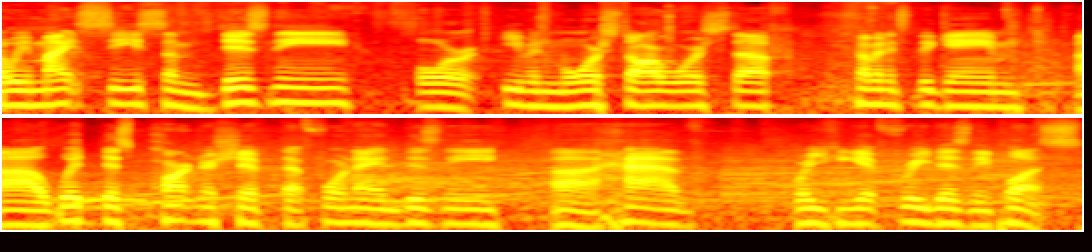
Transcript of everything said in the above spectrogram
that we might see some Disney or even more Star Wars stuff coming into the game uh, with this partnership that Fortnite and Disney uh, have where you can get free Disney Plus.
